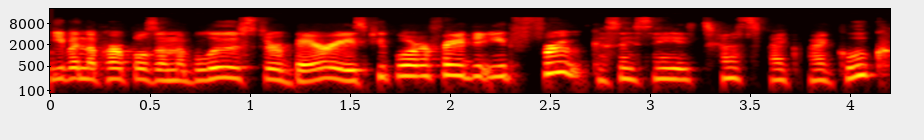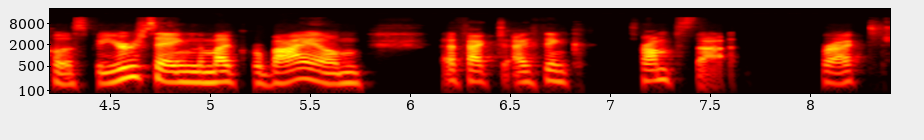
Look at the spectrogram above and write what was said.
even the purples and the blues through berries people are afraid to eat fruit because they say it's going to spike my glucose but you're saying the microbiome effect i think trumps that correct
